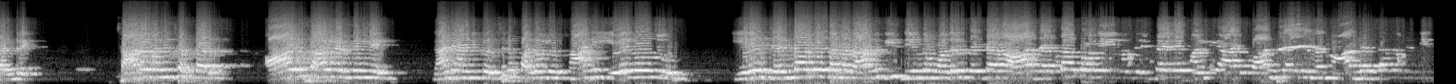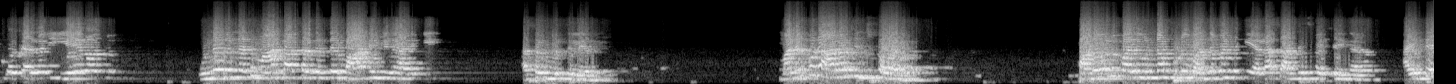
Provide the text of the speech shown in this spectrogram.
తండ్రి. చాలా మంది చెప్తారు ఆరు సార్లు ఎమ్మెల్యే కానీ ఆయనకి వచ్చిన పదవులు కానీ ఏ రోజు ఏ జెండాతో తన రాజకీయ జీవితం మొదలు పెట్టారో ఆ జెండాతోనే ఈ రోజు రిటైర్ మళ్ళీ ఆయన వారసులైన నన్ను ఆ జెండాతోనే తీసుకొచ్చారు కానీ ఏ రోజు ఉన్నది ఉన్నట్టు మాట్లాడతారంటే పార్టీ దానికి అసంతృప్తి లేదు మనం కూడా ఆలోచించుకోవాలి. పదవులు పది ఉన్నప్పుడు వంద మందికి ఎలా సాటిస్ఫై చేయగలం? అయితే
